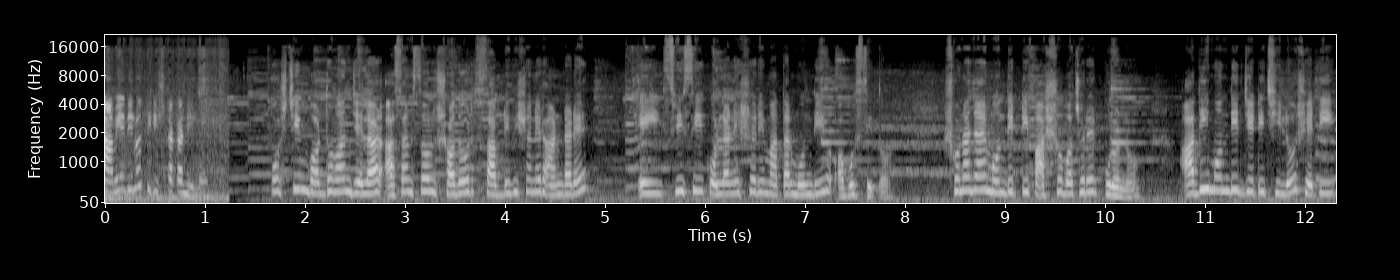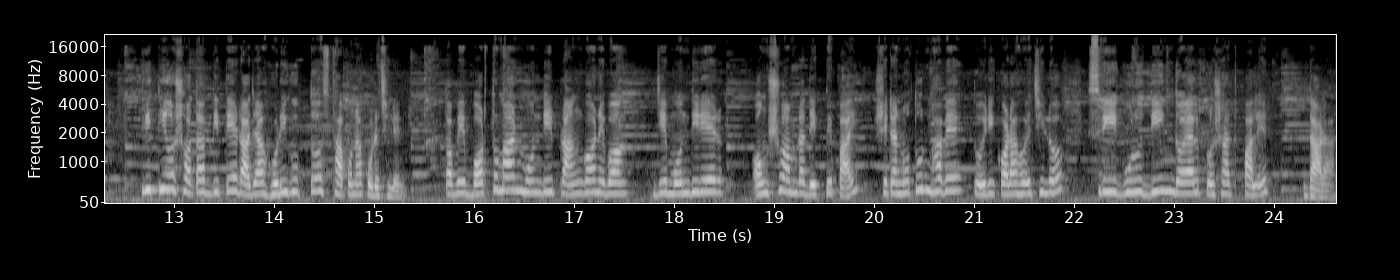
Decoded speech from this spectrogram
নামিয়ে দিল তিরিশ টাকা নিল। পশ্চিম বর্ধমান জেলার আসানসোল সদর সাব ডিভিশনের আন্ডারে এই শ্রী শ্রী কল্যাণেশ্বরী মাতার মন্দির অবস্থিত। শোনা যায় মন্দিরটি পাঁচশো বছরের পুরনো। আদি মন্দির যেটি ছিল, সেটি তৃতীয় শতাব্দীতে রাজা হরিগুপ্ত স্থাপনা করেছিলেন। তবে বর্তমান মন্দির প্রাঙ্গণ এবং যে মন্দিরের অংশ আমরা দেখতে পাই, সেটা নতুনভাবে তৈরি করা হয়েছিল শ্রী গুরু দীন দয়াল প্রসাদ পালের দ্বারা।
